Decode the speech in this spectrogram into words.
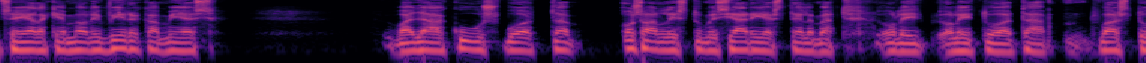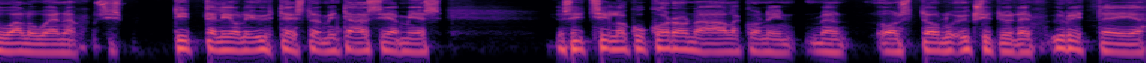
Sen jälkeen mä olin virkamies vajaa kuusi vuotta. Osallistumisjärjestelmät oli, oli tuota vastuualueena. Siis titteli oli yhteistoiminta-asiamies. Ja sitten silloin, kun korona alkoi, niin mä olen sitten ollut yksityinen yrittäjä ja,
